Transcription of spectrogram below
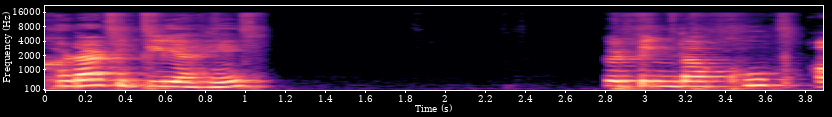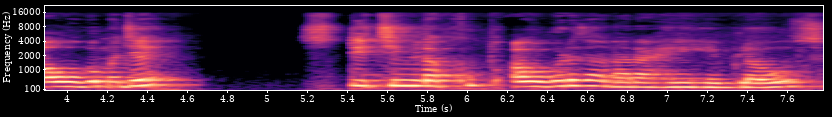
खडा टिकली आहे. कटिंगला खूप अवघड म्हणजे स्टिचिंगला खूप अवघड जाणार आहे हे ब्लाऊज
